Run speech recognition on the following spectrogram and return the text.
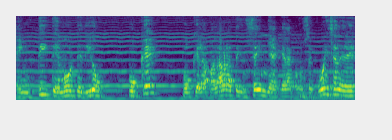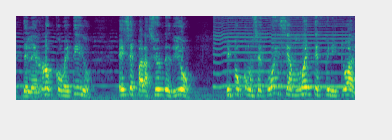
en ti temor de Dios. ¿Por qué? Porque la palabra te enseña que la consecuencia del error cometido es separación de Dios y por consecuencia muerte espiritual.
